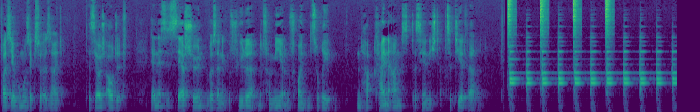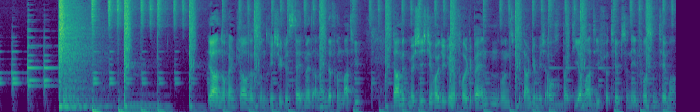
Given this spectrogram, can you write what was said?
falls ihr homosexuell seid, dass ihr euch outet. Denn es ist sehr schön, über seine Gefühle mit Familie und Freunden zu reden. Und habt keine Angst, dass ihr nicht akzeptiert werdet. Ja, noch ein klares und richtiges Statement am Ende von Matti. Damit möchte ich die heutige Folge beenden und bedanke mich auch bei dir, Matti, für Tipps und Infos zum Thema.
